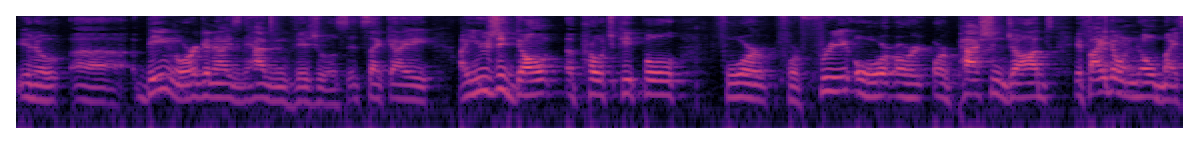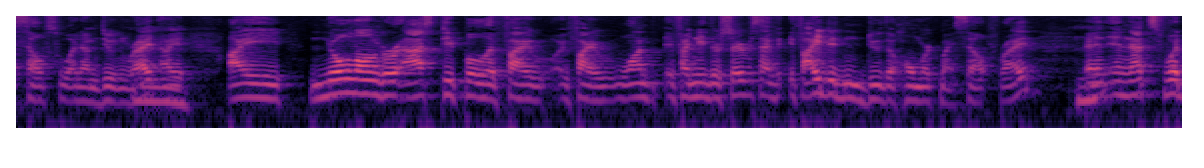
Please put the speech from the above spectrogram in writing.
you know, uh, being organized and having visuals. It's like I, I usually don't approach people for for free or, or, or passion jobs if I don't know myself what I'm doing right. Mm-hmm. I I no longer ask people if I if I want if I need their service if I didn't do the homework myself right. Mm-hmm. And and that's what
